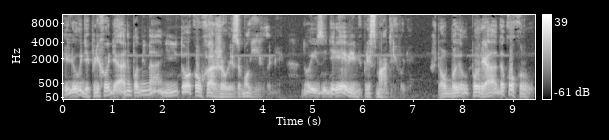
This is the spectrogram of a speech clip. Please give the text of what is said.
И люди, приходя на поминания, не только ухаживали за могилами, но и за деревьями присматривали, что был порядок округ.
